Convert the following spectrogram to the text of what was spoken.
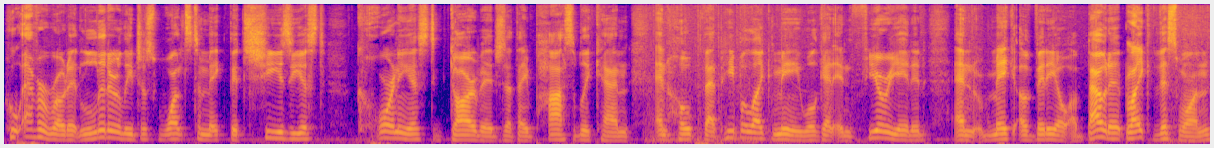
whoever wrote it literally just wants to make the cheesiest, corniest garbage that they possibly can and hope that people like me will get infuriated and make a video about it like this one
